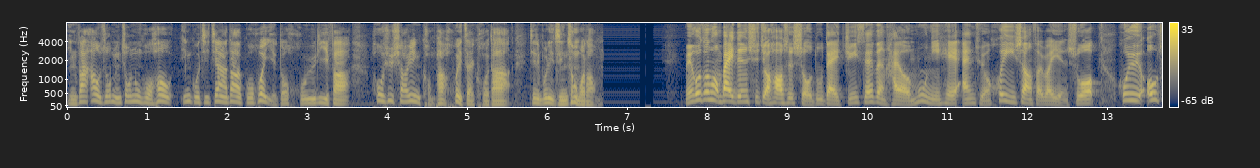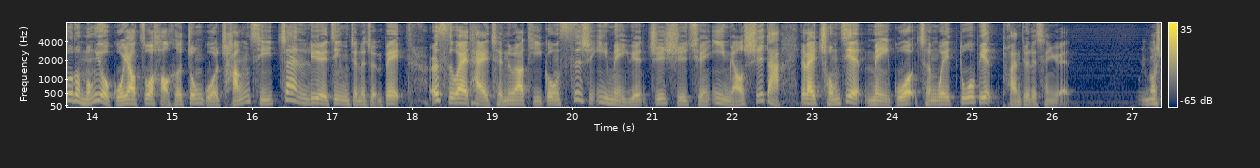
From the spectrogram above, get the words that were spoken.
引发澳洲民众怒火后，英国及加拿大国会也都呼吁立法，后续效应恐怕会再扩大。杰里布里金综报道。 美国总统拜登十九号是首度在 G7 还有慕尼黑安全会议上发表演说，呼吁欧洲的盟友国要做好和中国长期战略竞争的准备。而此外，他也承诺要提供四十亿美元支持全疫苗施打，要来重建美国成为多边团队的成员。We must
